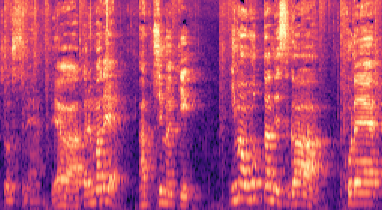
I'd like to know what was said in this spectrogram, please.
そうっすね。レアが当たるまであっち向き。今思ったんですがこれ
